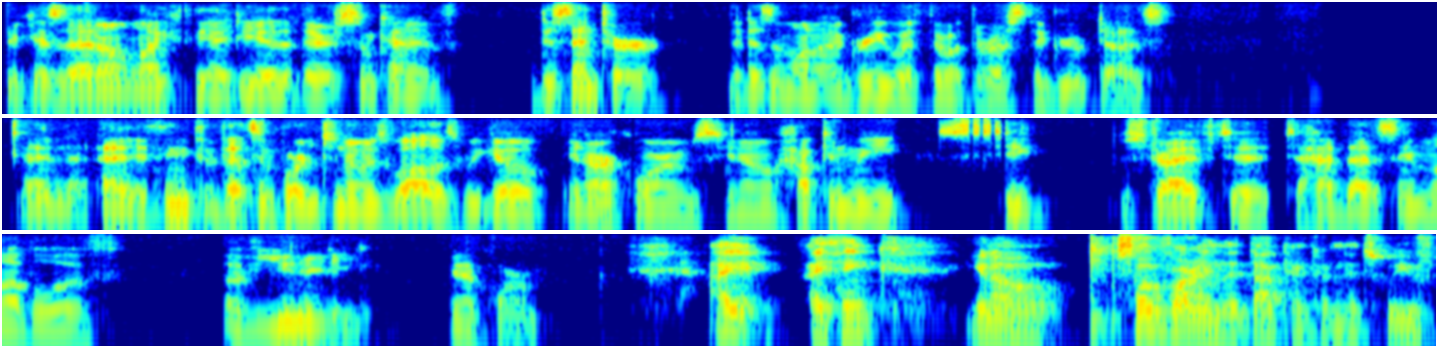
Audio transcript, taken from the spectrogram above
because I don't like the idea that there's some kind of dissenter that doesn't want to agree with what the rest of the group does. And I think that that's important to know as well as we go in our quorums. You know, how can we seek, strive to to have that same level of of unity in a quorum? I I think you know so far in the Doctrine Covenants we've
